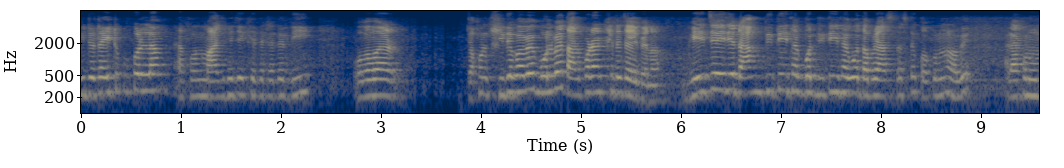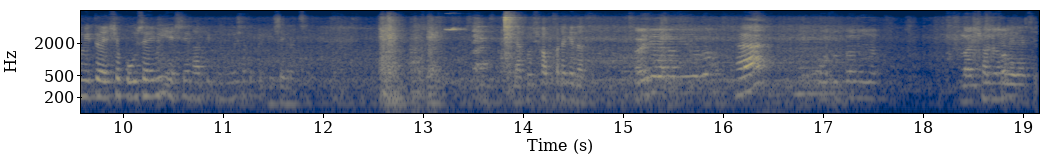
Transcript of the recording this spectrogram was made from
ভিডিওটা এইটুকু করলাম। এখন মাছ ভেজে খেতে টেতে দিই। ও আবার যখন খিদে পাবে বলবে তারপর আর খেতে চাইবে না। ভেজে এই যে ডাক দিতেই থাকব দিতেই থাকব তারপরে আস্তে আস্তে কখন হবে। আর এখন উনি তো এসে পৌঁছায়নি এসে নাতি কুকুরের সাথে ভেসে গেছে। দেখো সব কটাকে দেখো হ্যাঁ? চলে গেছে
